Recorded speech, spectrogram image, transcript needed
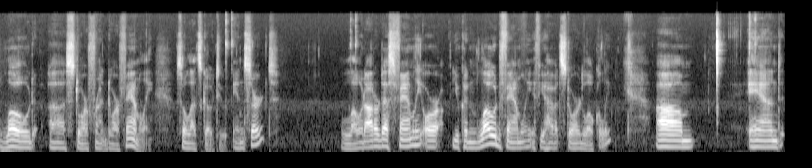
load a storefront door family. So let's go to Insert, Load Autodesk Family, or you can load family if you have it stored locally. Um, and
